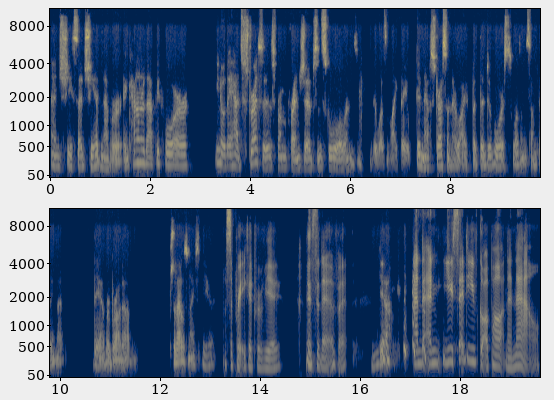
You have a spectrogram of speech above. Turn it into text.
And she said she had never encountered that before. You know, they had stresses from friendships and school, and it wasn't like they didn't have stress in their life, but the divorce wasn't something that they ever brought up. So that was nice to hear. That's a pretty good review, isn't it, of it? Yeah. and and you said you've got a partner now.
